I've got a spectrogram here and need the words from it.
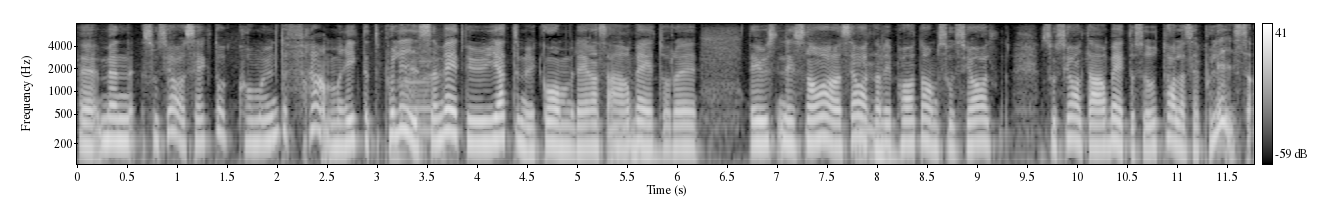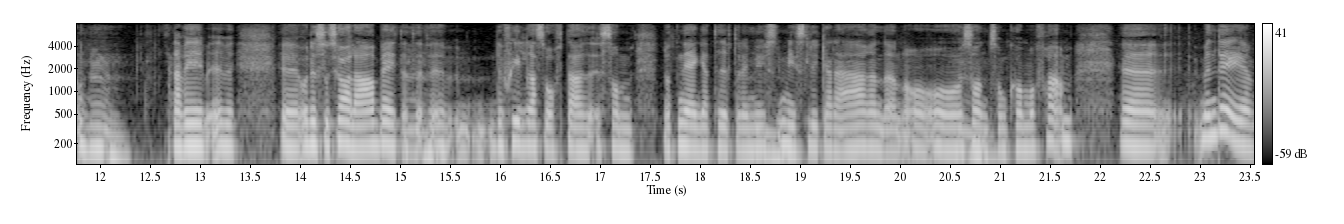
Eh, Men social sektor kommer ju inte fram riktigt. Polisen Nej. vet vi ju jättemycket om deras Mm. arbete och det, det är ju det är snarare så att när vi Mm. pratar om social, socialt arbete så uttalar sig polisen. Mm. När vi, eh, eh, och det sociala arbetet Mm. eh, det skildras ofta som något negativt och det är Mm. misslyckade ärenden och, och Mm. sånt som kommer fram. Men det,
